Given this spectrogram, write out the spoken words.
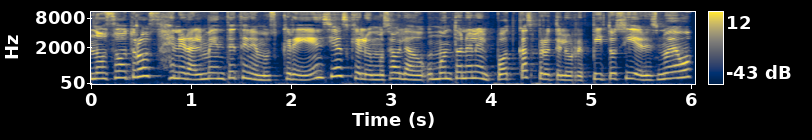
Nosotros generalmente tenemos creencias, que lo hemos hablado un montón en el podcast, pero te lo repito si eres nuevo,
